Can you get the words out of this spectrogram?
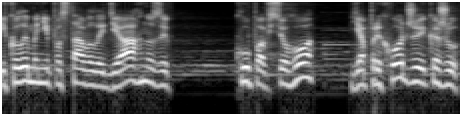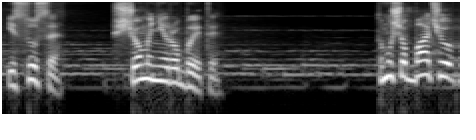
І коли мені поставили діагнози, купа всього, я приходжу і кажу: Ісусе, що мені робити? Тому що бачу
